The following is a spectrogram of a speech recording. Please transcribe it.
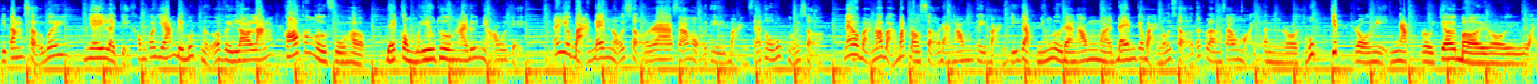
Chị tâm sự với nhi là chị không có dám đi bước nữa vì lo lắng, khó có người phù hợp để cùng yêu thương hai đứa nhỏ của chị nếu như bạn đem nỗi sợ ra xã hội thì bạn sẽ thu hút nỗi sợ. Nếu bạn nói bạn bắt đầu sợ đàn ông thì bạn chỉ gặp những người đàn ông mà đem cho bạn nỗi sợ, tức là sau ngoại tình rồi hút chích, rồi nghiện ngập, rồi chơi bời, rồi quậy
